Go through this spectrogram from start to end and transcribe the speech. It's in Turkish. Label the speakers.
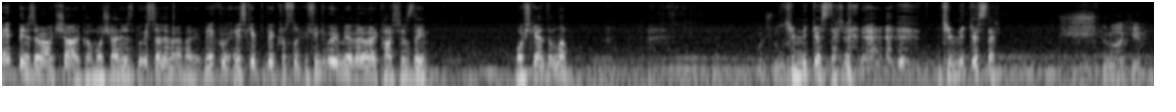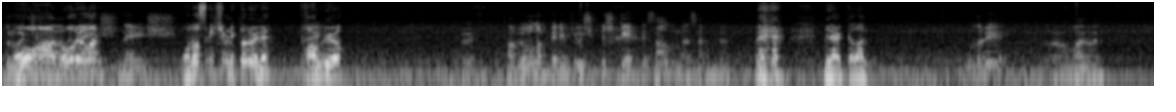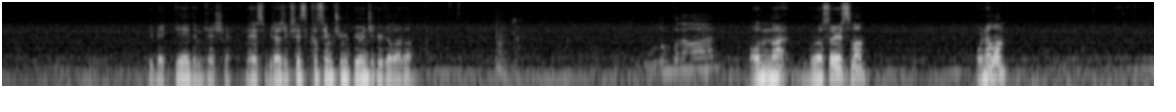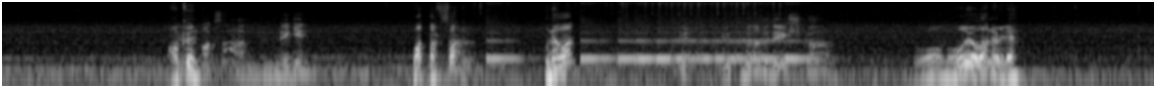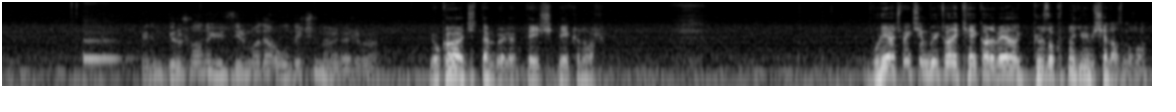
Speaker 1: Hepinize merhaba arkadaşlar kanalıma hoş geldiniz. Bugün sizlerle beraber Backro Escape to Backroots'un 3. bölümüyle beraber karşınızdayım. Hoş geldin lan.
Speaker 2: Hoş bulduk.
Speaker 1: Kimlik göster. Kimlik göster.
Speaker 2: Şşş, dur bakayım. Dur
Speaker 1: Oha,
Speaker 2: bakayım
Speaker 1: ne
Speaker 2: abi,
Speaker 1: oluyor lan?
Speaker 2: iş, ne iş?
Speaker 1: O nasıl bir kimlik lan öyle? Parlıyor.
Speaker 2: Tabii oğlum benimki ışık dış Game aldım ben sen bilmiyorum.
Speaker 1: bir dakika lan.
Speaker 2: Burada bir... Ee, Vay vay.
Speaker 1: Bir bekleyeydin keşke. Neyse birazcık sesi kısayım çünkü bir önceki videolarda.
Speaker 2: Oğlum bu ne lan?
Speaker 1: Oğlum ne? Burası neresi lan? O ne lan? Akın.
Speaker 2: Evet, baksana Meg'in...
Speaker 1: What the
Speaker 2: Baksana.
Speaker 1: fuck? Bu ne lan?
Speaker 2: E, ekranı bir değişik ha.
Speaker 1: Oo ne oluyor lan öyle?
Speaker 2: Benim görüş alanı 120'de olduğu için mi öyle acaba?
Speaker 1: Yok ha cidden böyle değişik bir ekranı var. Burayı açmak için büyük ihtimalle keycard veya göz okutma gibi bir şey lazım o zaman.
